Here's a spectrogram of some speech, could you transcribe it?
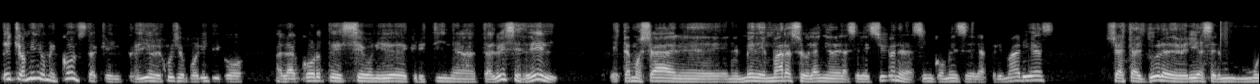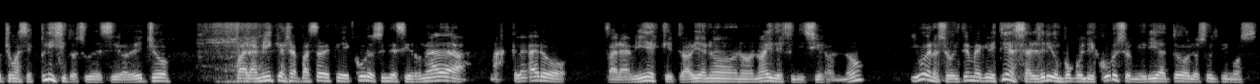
De hecho, a mí no me consta que el pedido de juicio político a la Corte sea una idea de Cristina, tal vez es de él. Estamos ya en el, mes de marzo del año de las elecciones, a cinco meses de las primarias. Ya a esta altura debería ser mucho más explícito su deseo. De hecho, para mí que haya pasado este discurso sin decir nada más claro, para mí es que todavía no, no, no hay definición, ¿no? Y bueno, sobre el tema de Cristina saldría un poco el discurso, me iría a todos los últimos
